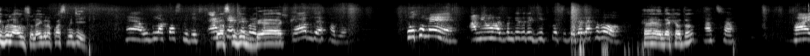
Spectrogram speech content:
এগুলো আনছো না? এগুলো কসমেটিক হ্যাঁ ওগুলা কসমেটিক্স Cosmetic bag। সব দেখাবো। প্রথমে আমি আমার হাজবেন্ডকে যেটা গিফট করছি সেটা দেখাবো? হ্যাঁ হ্যাঁ দেখাও তো। আচ্ছা। ভাই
